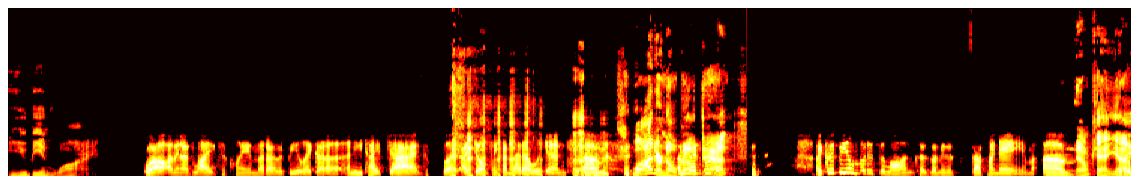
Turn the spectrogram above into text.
you be and why? Well, I mean, I'd like to claim that I would be like a an E-type Jag, but I don't think I'm that elegant. Um, Well, I don't know I mean, I about I- that. I could be a Lotus Elan because I mean, it's that's my name. Um, Okay, yeah, I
